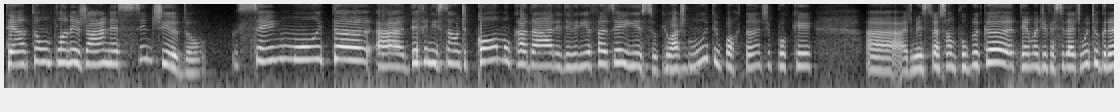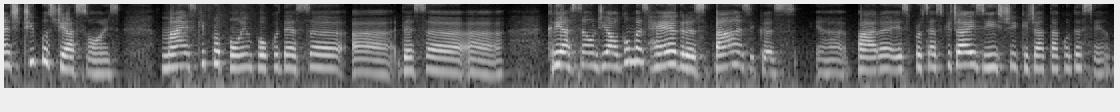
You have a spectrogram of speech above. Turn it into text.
tentam planejar nesse sentido, sem muita uh, definição de como cada área deveria fazer isso, que eu acho muito importante porque a administração pública tem uma diversidade muito grande de tipos de ações, mas que propõe um pouco dessa, uh, dessa uh, criação de algumas regras básicas para esse processo que já existe que já está acontecendo.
